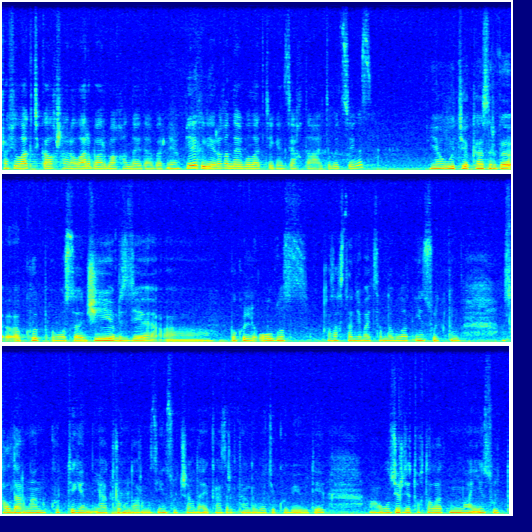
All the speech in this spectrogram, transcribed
профилактикалық шаралар бар ма қандай да бір yeah. Иә. белгілері қандай болады деген сияқты айтып өтсеңіз? Иә өте қазіргі көп осы жиі бізде бүкіл облыс қазақстан деп айтсам да болады инсульттің салдарынан көптеген иә тұрғындарымыз инсульт жағдайы қазіргі таңда өте көбеюде. Ол жерде тоқталатын инсульт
